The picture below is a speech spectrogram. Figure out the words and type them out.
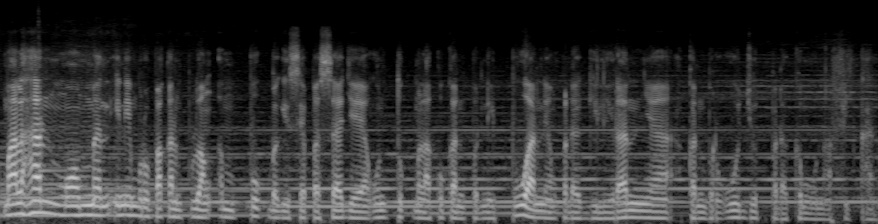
Malahan momen ini merupakan peluang empuk bagi siapa saja yang untuk melakukan penipuan yang pada gilirannya akan berwujud pada kemunafikan.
